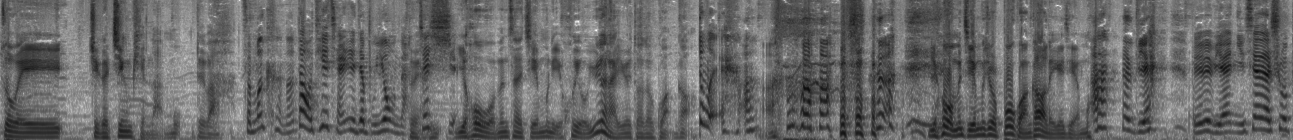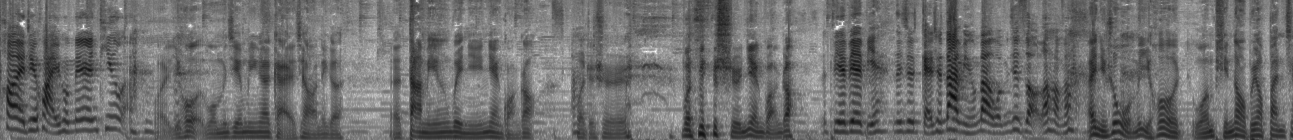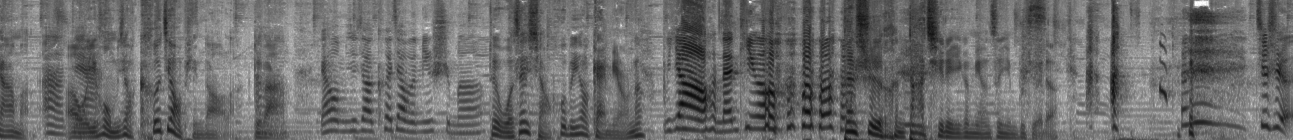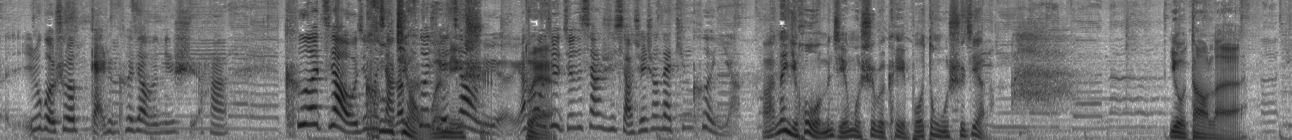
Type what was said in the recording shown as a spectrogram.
作为这个精品栏目，对吧？怎么可能倒贴钱人家不用呢？对，真是以后我们在节目里会有越来越多的广告。对啊 以后我们节目就是播广告的一个节目。啊！那别别别别，你现在说抛下这话以后没人听了。我以后我们节目应该改叫那个，呃，大明为您念广告，啊或者是 文明史念广告。别别别，那就改成大明吧，我们就走了好吗？哎，你说我们以后我们频道不要搬家吗？啊，啊，对我以后我们叫科教频道了，对吧？啊然后我们就叫科教文明史吗？对，我在想会不会要改名呢？不要，很难听哦。但是很大气的一个名字，你不觉得？就是如果说改成科教文明史哈，科教我就会想到科学教育，然后我就觉得像是小学生在听课一样。啊，那以后我们节目是不是可以播动物世界了？又到了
